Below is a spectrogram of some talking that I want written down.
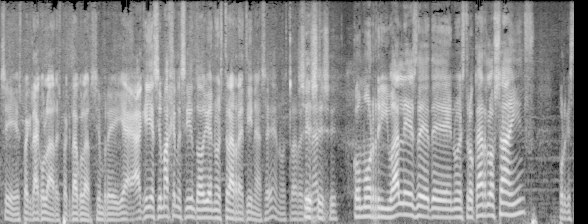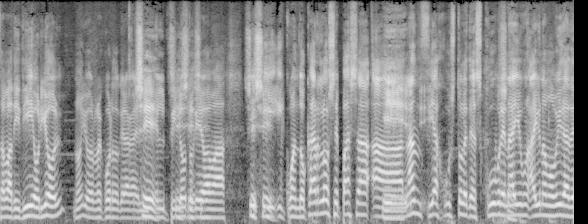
Sí, espectacular, espectacular. Siempre. Y aquellas imágenes siguen todavía en nuestras retinas, ¿eh? Nuestras Sí, retinas. sí, sí. Como rivales de, nuestro Carlos Sainz. Porque estaba Didier Oriol, ¿no? Yo recuerdo que era el, Sí, el sí, piloto sí, que sí. llevaba. Sí, sí. y- y cuando Carlos se pasa a Y- Lancia, justo le descubren, Sí. hay, un- hay una movida de,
